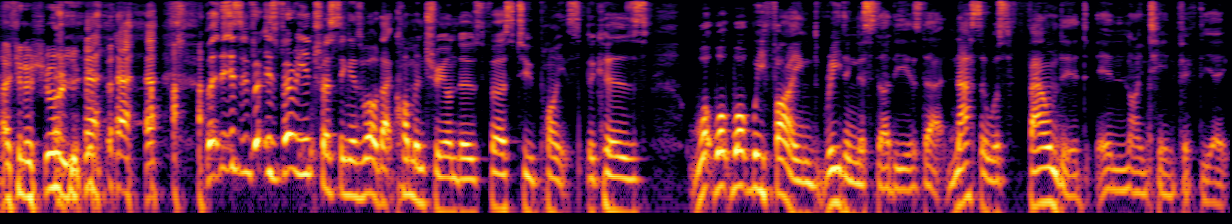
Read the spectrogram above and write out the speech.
I can assure you. but it's it's very interesting as well that commentary on those first two points because what what what we find reading this study is that NASA was founded in 1958,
